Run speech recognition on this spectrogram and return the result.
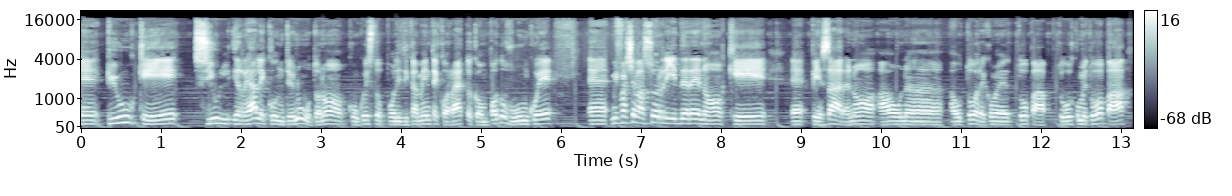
eh, più che sul reale contenuto, no? con questo politicamente corretto che è un po' dovunque, eh, mi faceva sorridere no? che eh, pensare no? a un autore come tuo, pap- tuo, come tuo papà,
